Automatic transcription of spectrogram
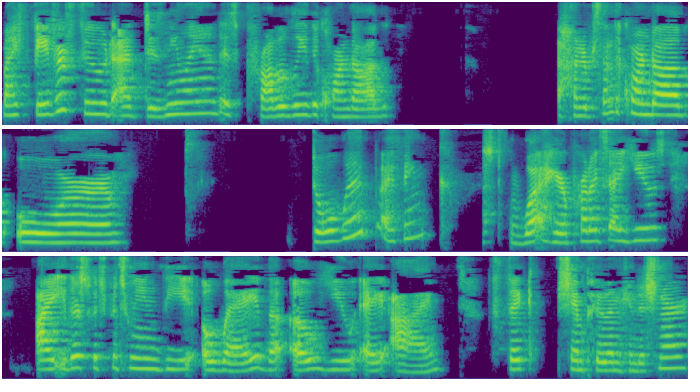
My favorite food at Disneyland is probably the corn dog. 100% the corn dog or Dole Whip, I think. What hair products I use, I either switch between the Away, the O-U-A-I, thick shampoo and conditioner,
